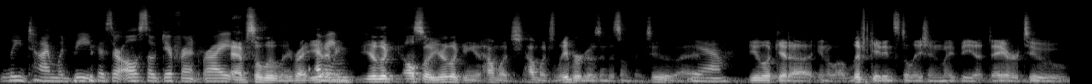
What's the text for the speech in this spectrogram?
lead time would be because they're all so different, right? Absolutely right. Yeah, I, mean, mean- you're look also you're looking at how much how much labor goes into something too. Uh, Yeah. If you look at a you know a lift gate installation might be a day or two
